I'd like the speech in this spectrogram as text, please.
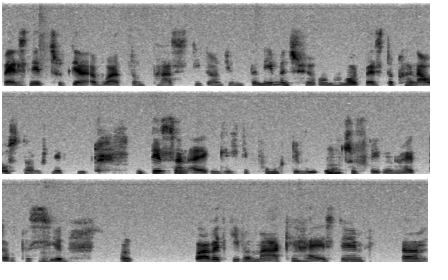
weil es nicht zu der Erwartung passt, die dann die Unternehmensführung hat, weil es da keinen Austausch nicht gibt. Und das sind eigentlich die Punkte, wo Unzufriedenheit dann passiert. Mhm. Und Arbeitgebermarke heißt eben, ähm,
